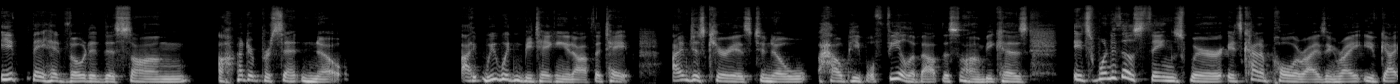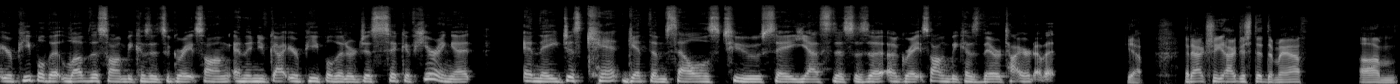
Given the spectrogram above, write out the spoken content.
if they had voted this song 100% no, I, we wouldn't be taking it off the tape. I'm just curious to know how people feel about the song because it's one of those things where it's kind of polarizing, right? You've got your people that love the song because it's a great song, and then you've got your people that are just sick of hearing it and they just can't get themselves to say, yes, this is a, a great song because they're tired of it. Yeah. And actually, I just did the math. Um,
